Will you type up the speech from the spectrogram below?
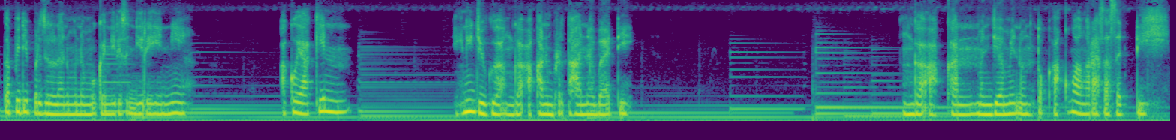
Tapi di perjalanan menemukan diri sendiri ini, aku yakin ini juga nggak akan bertahan abadi. Nggak akan menjamin untuk aku nggak ngerasa sedih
